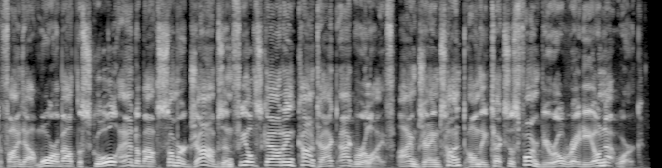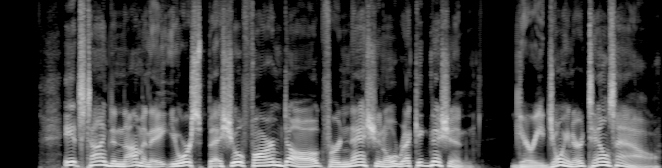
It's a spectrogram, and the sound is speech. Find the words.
To find out more about the school and about summer jobs in field scouting, contact AgriLife. I'm James Hunt on the Texas Farm Bureau Radio Network. It's time to nominate your special farm dog for national recognition. Gary Joyner tells how.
